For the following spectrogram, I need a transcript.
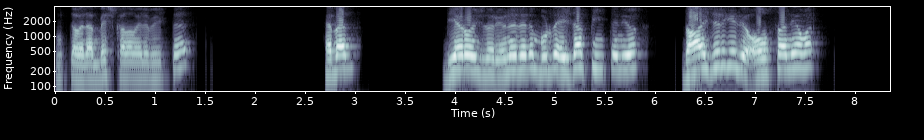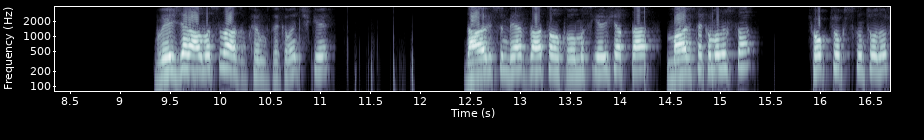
Muhtemelen 5 kanamayla birlikte. Hemen diğer oyuncuları yönelelim. Burada ejder pinkleniyor. Daha ejderi geliyor. 10 saniye var. Bu ejder alması lazım kırmızı takımın. Çünkü Darius'un biraz daha tank olması gerekiyor. Hatta mavi takım alırsa çok çok sıkıntı olur.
